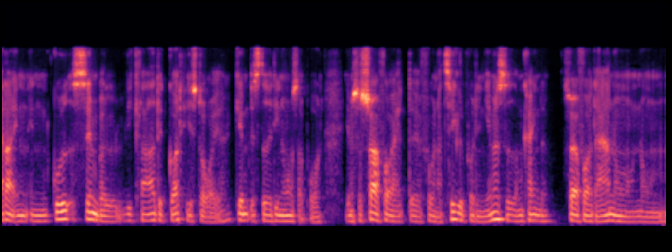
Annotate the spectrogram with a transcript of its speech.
er der en, en god, simpel, vi klarede det godt historie gemt et sted i din årsrapport, jamen så sørg for at uh, få en artikel på din hjemmeside omkring det. Sørg for, at der er nogle, nogle,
